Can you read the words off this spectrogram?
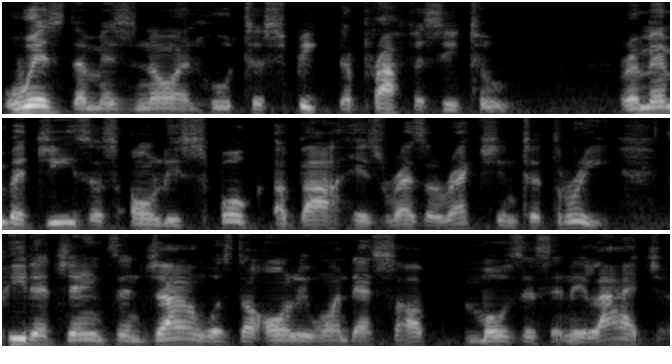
Wisdom is knowing who to speak the prophecy to. Remember, Jesus only spoke about his resurrection to three. Peter, James, and John was the only one that saw Moses and Elijah.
